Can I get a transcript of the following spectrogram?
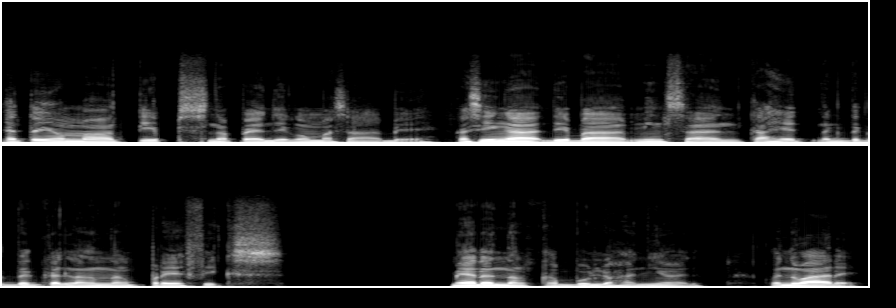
ito yung mga tips na pwede kong masabi. Kasi nga, di ba, minsan, kahit nagdagdag ka lang ng prefix, meron ng kabuluhan yon. Kunwari,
